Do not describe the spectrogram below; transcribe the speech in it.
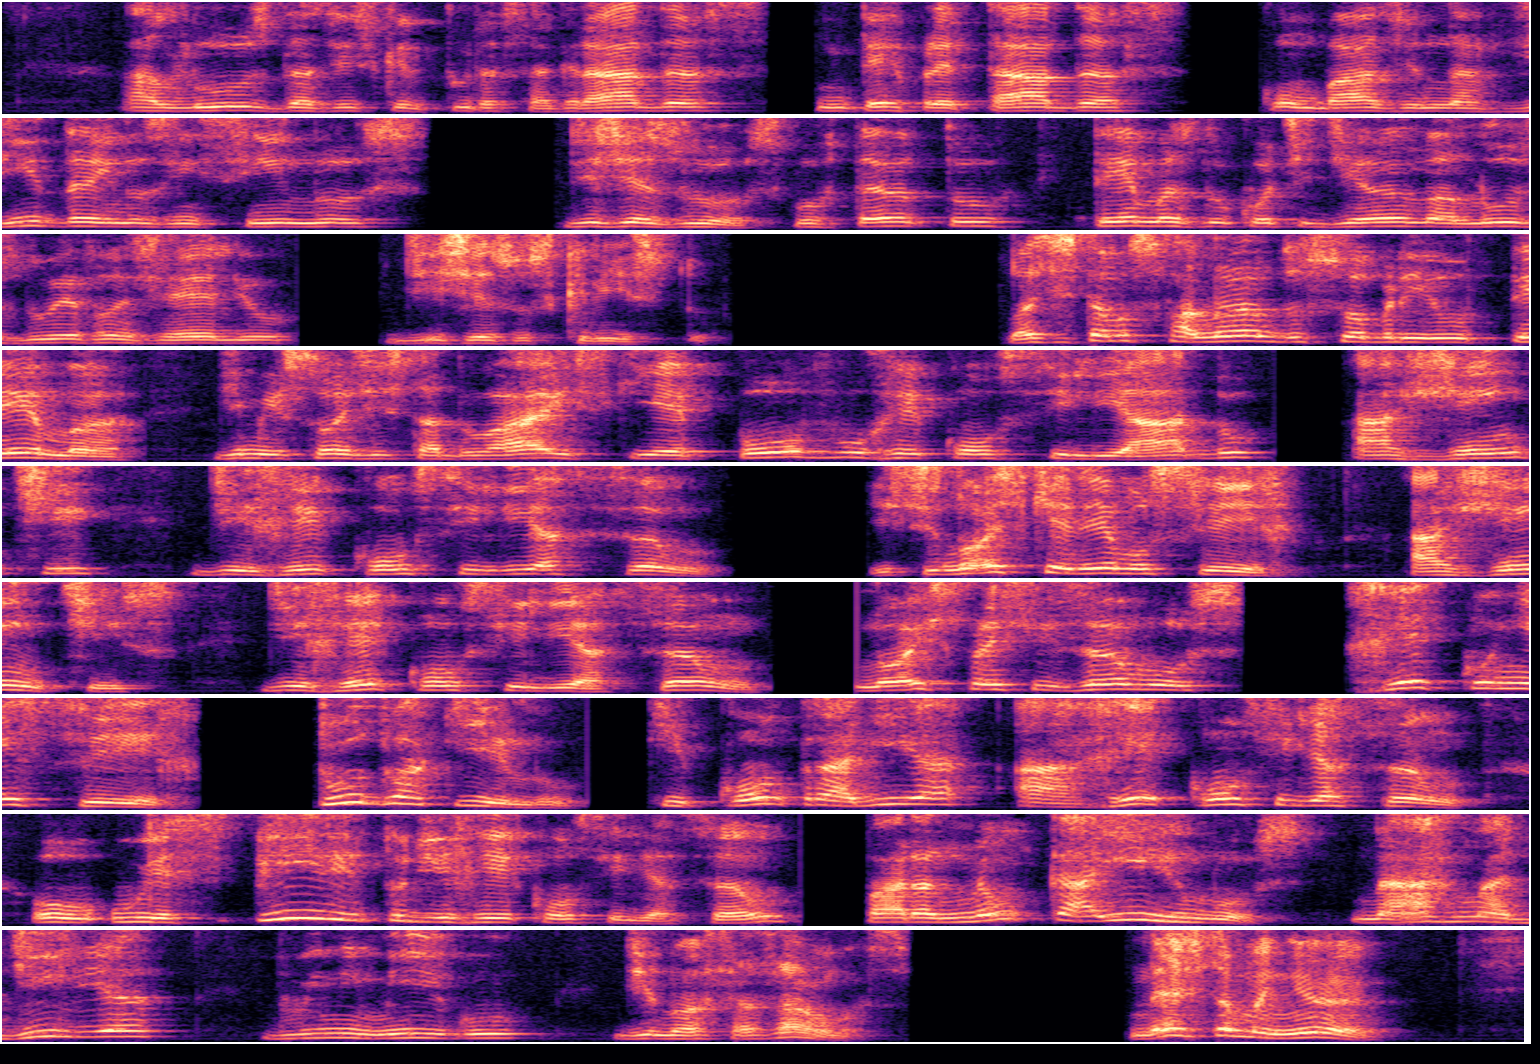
à luz das Escrituras Sagradas, interpretadas com base na vida e nos ensinos de Jesus. Portanto, temas do cotidiano à luz do Evangelho de Jesus Cristo. Nós estamos falando sobre o tema de missões estaduais, que é povo reconciliado, agente de reconciliação. E se nós queremos ser agentes de reconciliação, nós precisamos reconhecer tudo aquilo que contraria a reconciliação ou o espírito de reconciliação para não cairmos na armadilha do inimigo de nossas almas. Nesta manhã,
